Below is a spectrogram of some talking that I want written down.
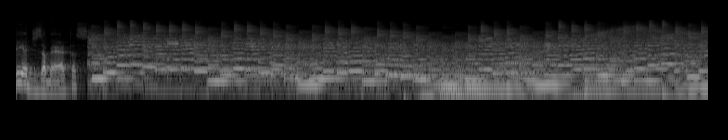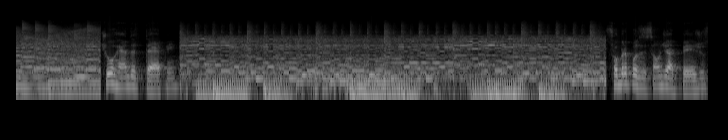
tríades abertas. Two-handed tapping. Sobreposição de arpejos.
